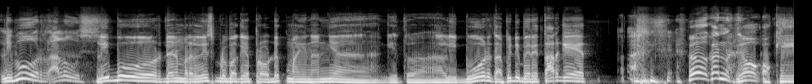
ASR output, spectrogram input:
libur halus. libur dan merilis berbagai produk mainannya gitu Nah, libur tapi diberi target oh kan oh, oke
